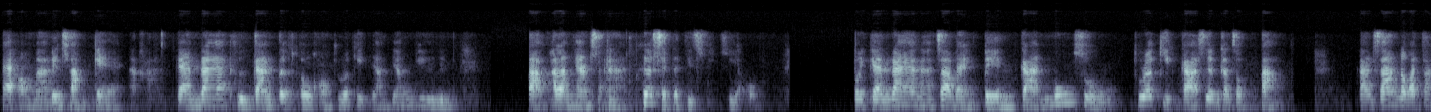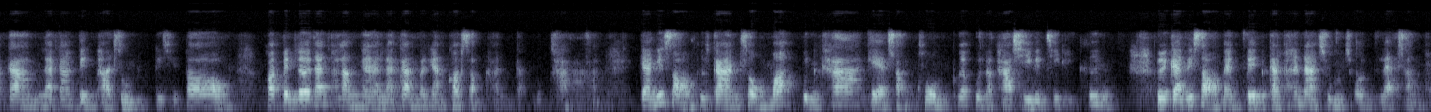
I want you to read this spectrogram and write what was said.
แตกออกมาเป็นสามแกนนะคะ แกนแรกคือการเติบโตของธุรกิจอย่างยั่งยืนจากพลังงานสะอาดเพื่อเศรษฐกิจสีเขียว โดยแกนแรกนะจะแบ่งเป็นการมุ่งสู่ธุรกิจก๊าซเรือนกระจกต่ำการสร้างนวัตกรรม และการเปลี่ยนผ่านสู่ยุคดิจิทัล ความเป็นเลิศด้านพลังงาน และการบริหารความสัมพันธ์กับลูกค้า กนที่สองคือการส่งมอบคุณค่าแก่สังคม เพื่อคุณภาพชีวิตที่ดีขึ้น โดยแการที่สองแบ่งเป็นการพัฒนาชุมชนและสังค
